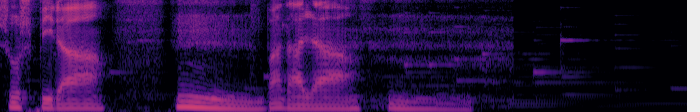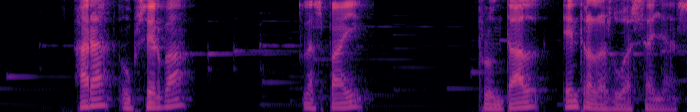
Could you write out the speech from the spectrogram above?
Sospirar. Mm, badalla. Mm. Ara observa l'espai frontal entre les dues celles.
